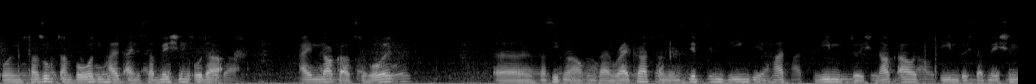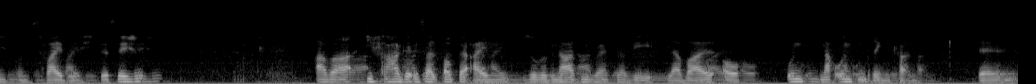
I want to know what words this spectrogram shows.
und versucht am Boden halt eine Submission oder einen Knockout zu holen. Äh, das sieht man auch in seinem Rekord von den 17 Siegen, die er hat. 7 durch Knockout, 7 durch Submission und 2 durch Decision. Aber die Frage ist halt, ob er einen so begnadeten Wrestler wie Laval auch un nach unten bringen kann. Denn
